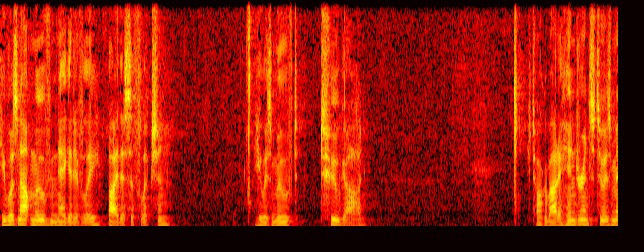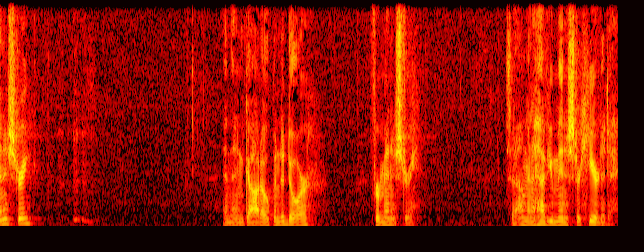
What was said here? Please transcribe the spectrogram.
He was not moved negatively by this affliction. He was moved to God. You talk about a hindrance to his ministry. And then God opened a door for ministry. He said, I'm going to have you minister here today.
